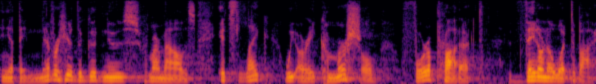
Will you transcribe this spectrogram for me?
and yet they never hear the good news from our mouths, it's like we are a commercial for a product they don't know what to buy.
